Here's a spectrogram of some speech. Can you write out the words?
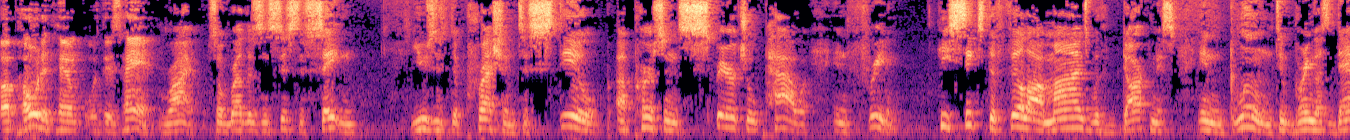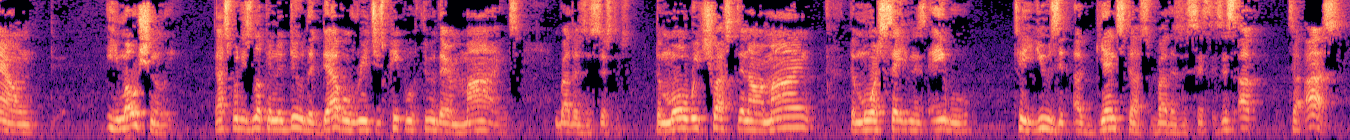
upholdeth him with his hand. Right. So, brothers and sisters, Satan uses depression to steal a person's spiritual power and freedom. He seeks to fill our minds with darkness and gloom to bring us down emotionally. That's what he's looking to do. The devil reaches people through their minds, brothers and sisters. The more we trust in our mind, the more Satan is able to use it against us, brothers and sisters. It's up to us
